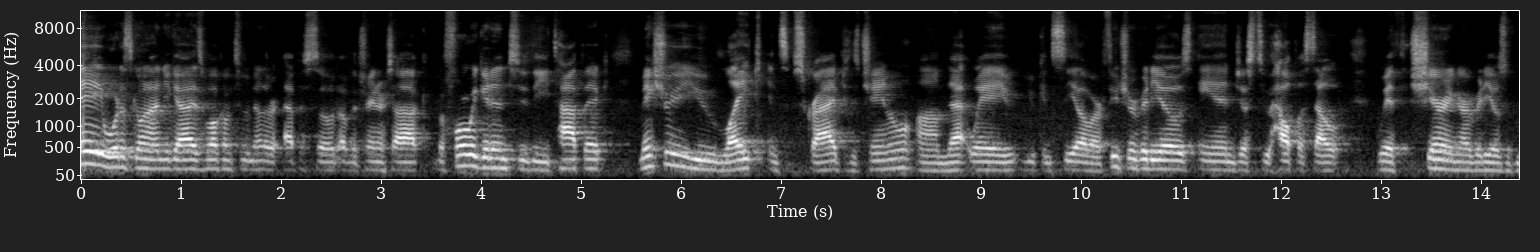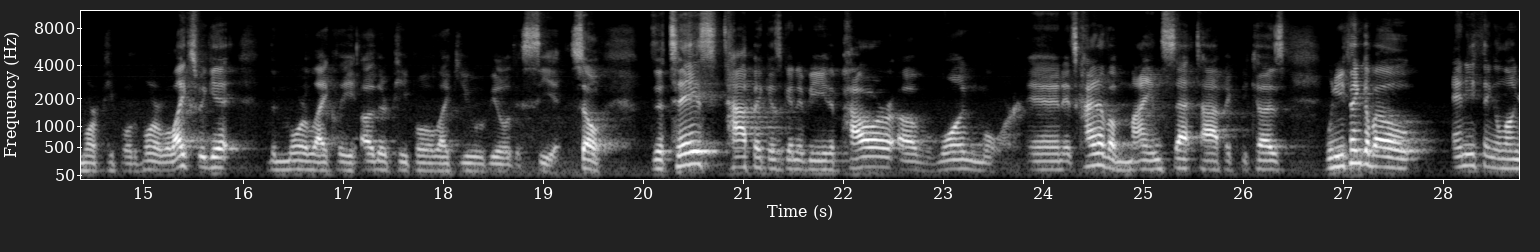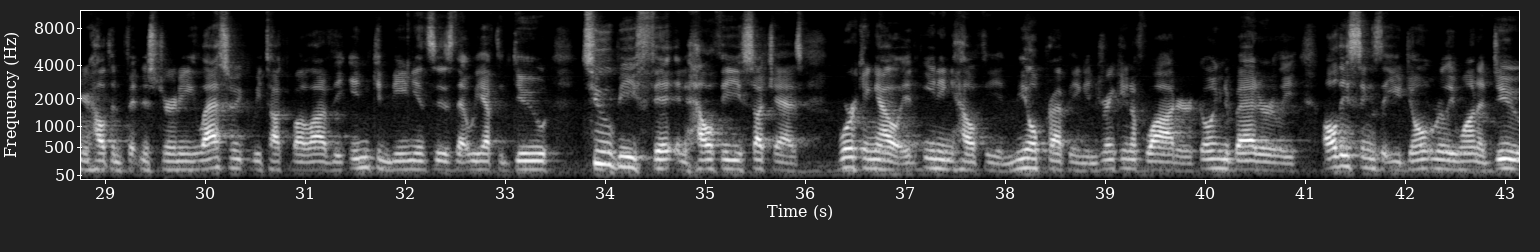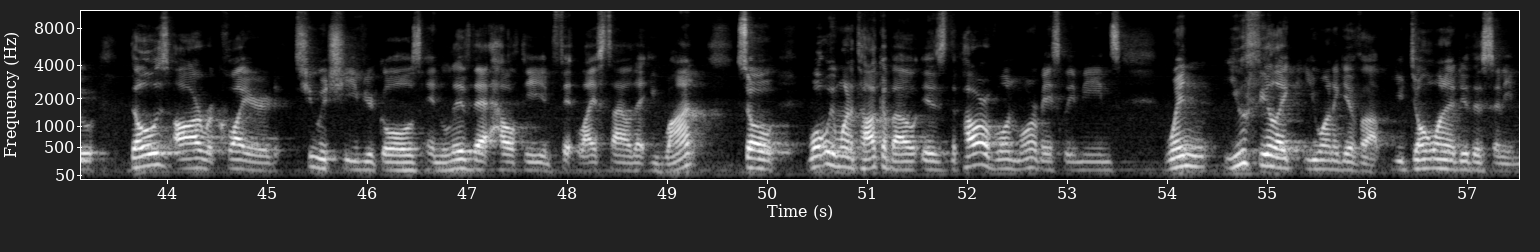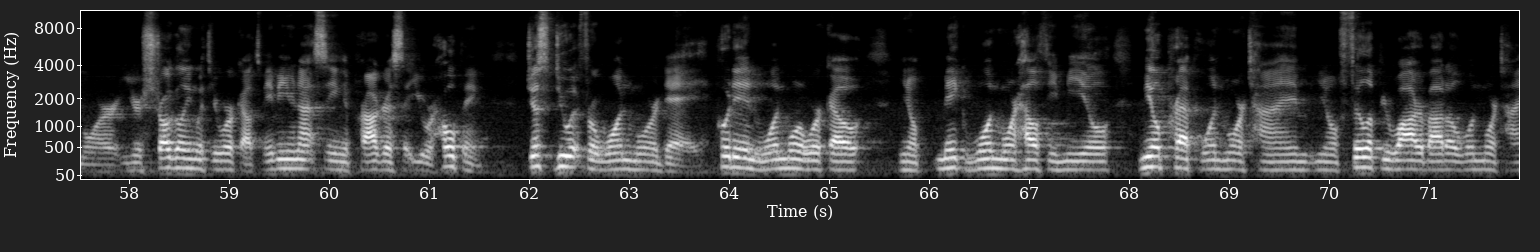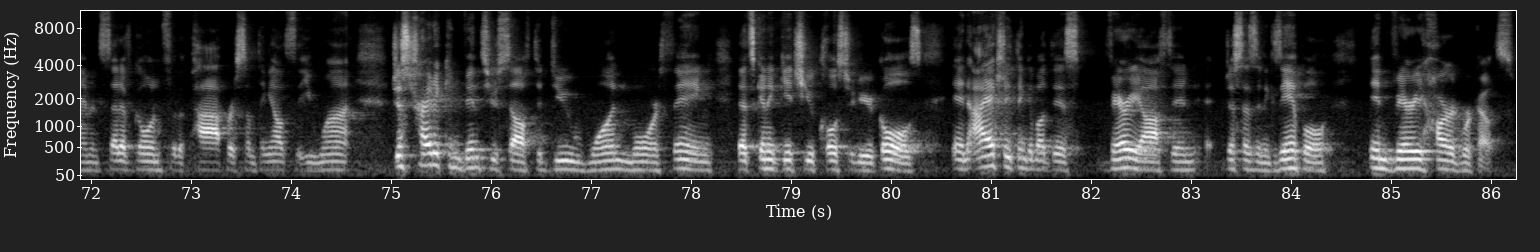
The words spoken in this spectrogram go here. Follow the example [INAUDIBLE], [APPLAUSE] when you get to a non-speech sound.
Hey, what is going on, you guys? Welcome to another episode of the Trainer Talk. Before we get into the topic, make sure you like and subscribe to the channel. Um, that way, you can see all of our future videos and just to help us out with sharing our videos with more people. The more likes we get, the more likely other people like you will be able to see it. So, the, today's topic is going to be the power of one more. And it's kind of a mindset topic because when you think about anything along your health and fitness journey. Last week, we talked about a lot of the inconveniences that we have to do to be fit and healthy, such as working out and eating healthy and meal prepping and drinking enough water, going to bed early, all these things that you don't really want to do. Those are required to achieve your goals and live that healthy and fit lifestyle that you want. So, what we want to talk about is the power of one more basically means when you feel like you want to give up, you don't want to do this anymore, you're struggling with your workouts, maybe you're not seeing the progress that you were hoping, just do it for one more day. Put in one more workout, you know, make one more healthy meal, meal prep one more time, you know, fill up your water bottle one more time instead of going for the pop or something else that you want. Just try to convince yourself to do one more thing that's going to get you closer to your goals. And I actually think about this very often, just as an example, in very hard workouts.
